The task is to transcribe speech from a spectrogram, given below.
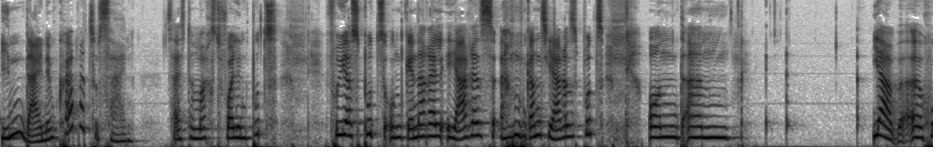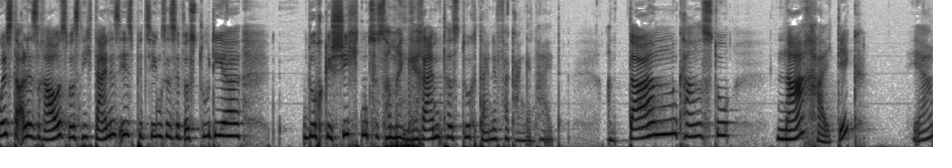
in deinem Körper zu sein. Das heißt, du machst voll den Putz Frühjahrsputz und generell Jahres, ganz Jahresputz. Und ähm, ja, äh, holst da alles raus, was nicht deines ist, beziehungsweise was du dir durch Geschichten zusammengereimt hast durch deine Vergangenheit. Und dann kannst du nachhaltig, ja,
